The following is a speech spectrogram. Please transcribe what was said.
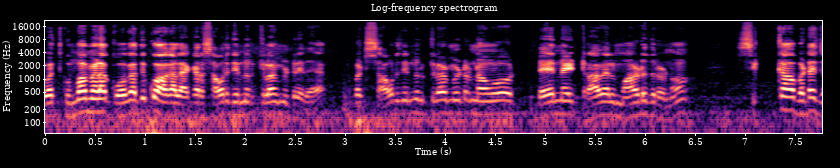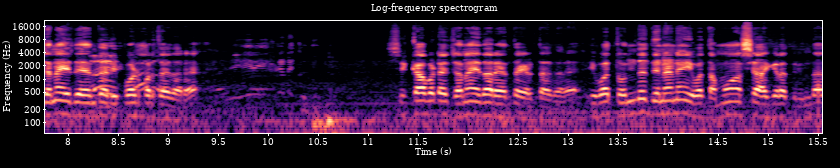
ಇವತ್ತು ಕುಂಭಮೇಳಕ್ಕೆ ಹೋಗೋದಕ್ಕೂ ಆಗಲ್ಲ. ಯಾಕಂದ್ರೆ ಸಾವಿರದ ಇನ್ನೂರು ಕಿಲೋಮೀಟ್ರ್ ಇದೆ. ಬಟ್ ಸಾವಿರದ ಇನ್ನೂರು ಕಿಲೋಮೀಟ್ರ್ ನಾವು ಡೇ ನೈಟ್ ಟ್ರಾವೆಲ್ ಮಾಡಿದ್ರು ಸಿಕ್ಕಾಬಟ್ಟೆ ಜನ ಇದೆ ಅಂತ ರಿಪೋರ್ಟ್ ಬರ್ತಾ ಇದ್ದಾರೆ ಸಿಕ್ಕಾಬಟ್ಟೆ ಜನ ಇದ್ದಾರೆ ಅಂತ ಹೇಳ್ತಾ ಇದ್ದಾರೆ ಇವತ್ತೊಂದು ದಿನನೇ ಇವತ್ತು ಅಮಾವಾಸ್ಯೆ ಆಗಿರೋದ್ರಿಂದ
